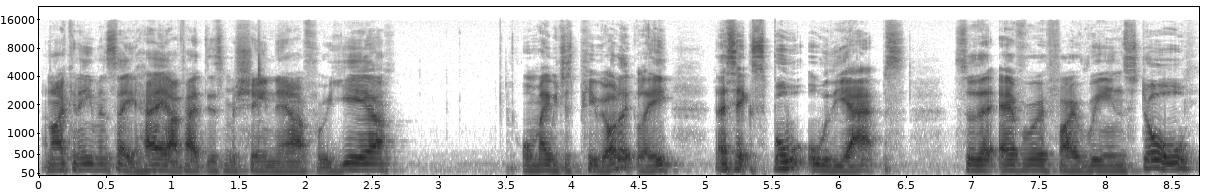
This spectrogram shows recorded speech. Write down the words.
and I can even say, hey, I've had this machine now for a year, or maybe just periodically, let's export all the apps so that ever if I reinstall,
